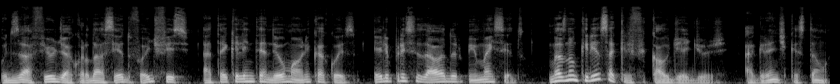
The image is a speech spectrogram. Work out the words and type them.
O desafio de acordar cedo foi difícil, até que ele entendeu uma única coisa: ele precisava dormir mais cedo. Mas não queria sacrificar o dia de hoje. A grande questão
